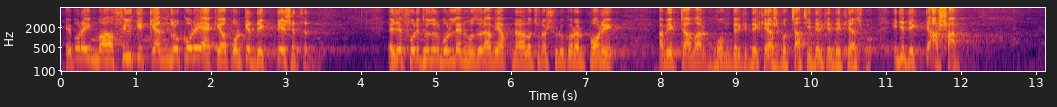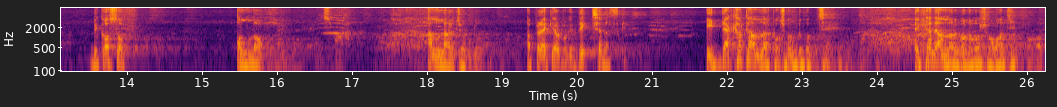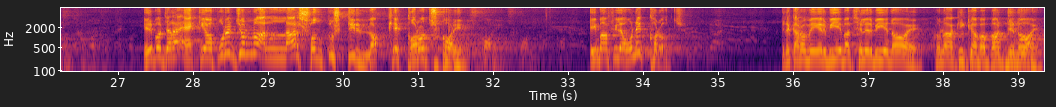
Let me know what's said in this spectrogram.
এরপর এই মাহফিলকে কেন্দ্র করে একে অপরকে দেখতে এসেছেন। এই যে ফরিদ হুজুর বললেন, হুজুর, আমি আপনার আলোচনা শুরু করার পরে আমি একটা আমার বোনদেরকে দেখে আসব, চাচিদেরকে দেখে আসব। এই যে দেখতে আসা বিকজ অফ আল্লাহ, আল্লাহর জন্য। আপনারা একে অপরকে দেখছেন আজকে। এই দেখাটা আল্লাহর পছন্দ হচ্ছে। এখানে আল্লাহর ভালোবাসা ওয়াজিব এরপর যারা একে অপরের জন্য আল্লাহর সন্তুষ্টির লক্ষ্যে খরচ করে, এই মাহফিলে অনেক খরচ। এটা কারও মেয়ের বিয়ে বা ছেলের বিয়ে নয়, কোনো আকিকা বা বার্থডে নয়।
